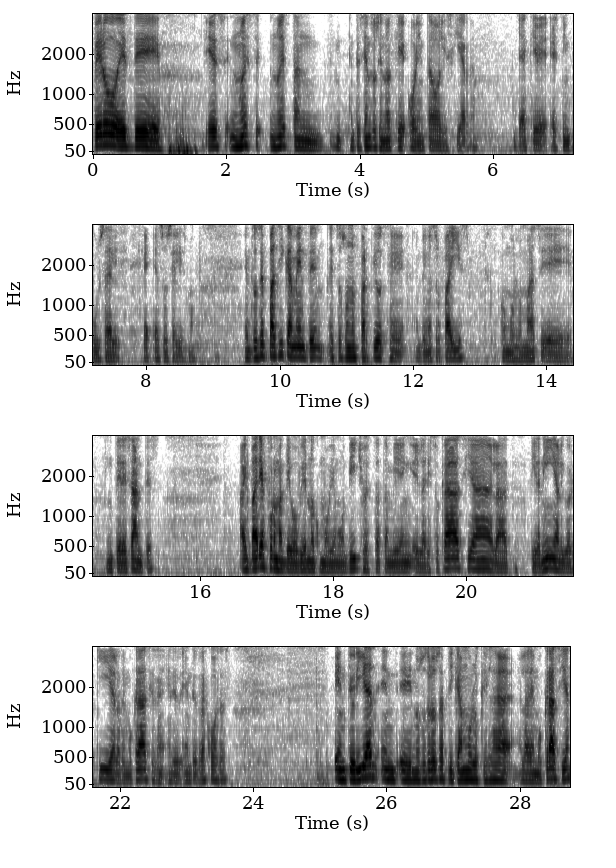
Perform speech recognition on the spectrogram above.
pero es de es no es no es tan entre centro sino que orientado a la izquierda, ya que este impulsa el, el socialismo. Entonces, básicamente, estos son los partidos de, de nuestro país como los más eh, interesantes hay varias formas de gobierno, como habíamos dicho. Está también la aristocracia, la tiranía, la oligarquía, las democracias, entre, otras cosas. En teoría, eh, nosotros aplicamos lo que es la, democracia,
